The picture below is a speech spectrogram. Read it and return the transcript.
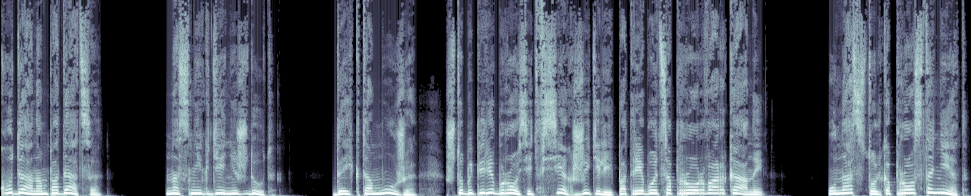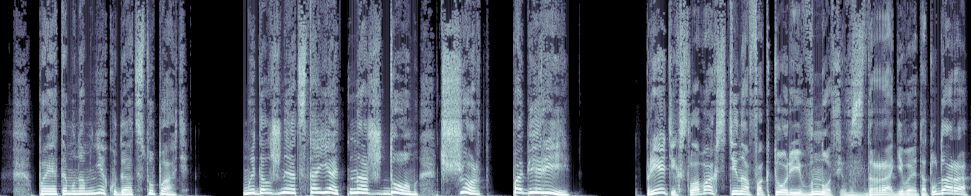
«Куда нам податься? Нас нигде не ждут. Да и к тому же, чтобы перебросить всех жителей, потребуется прорва арканы. У нас столько просто нет, поэтому нам некуда отступать. Мы должны отстоять наш дом, черт побери!» При этих словах стена фактории вновь вздрагивает от удара,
